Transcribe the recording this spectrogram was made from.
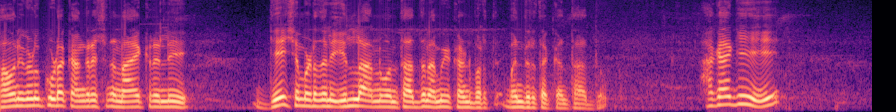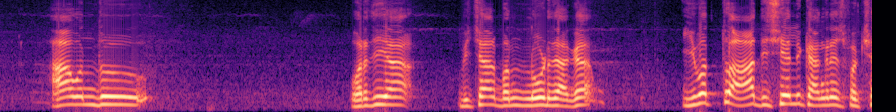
ಭಾವನೆಗಳು ಕೂಡ ಕಾಂಗ್ರೆಸ್ಸಿನ ನಾಯಕರಲ್ಲಿ ದೇಶ ಮಟ್ಟದಲ್ಲಿ ಇಲ್ಲ ಅನ್ನುವಂಥದ್ದು ನಮಗೆ ಕಂಡು ಬರ್ತ ಬಂದಿರತಕ್ಕಂಥದ್ದು ಹಾಗಾಗಿ ಆ ಒಂದು ವರದಿಯ ವಿಚಾರ ಬಂದು ನೋಡಿದಾಗ ಇವತ್ತು ಆ ದಿಶೆಯಲ್ಲಿ ಕಾಂಗ್ರೆಸ್ ಪಕ್ಷ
